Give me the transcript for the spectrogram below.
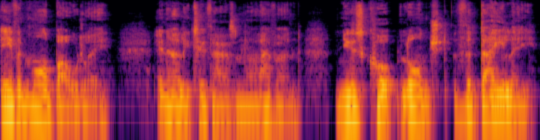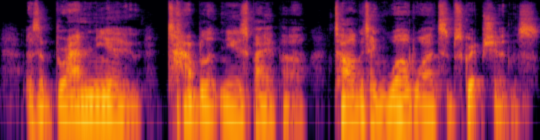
Even more boldly, in early 2011, News Corp launched The Daily as a brand new tablet newspaper targeting worldwide subscriptions.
